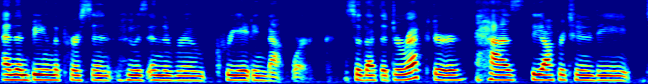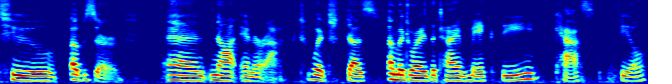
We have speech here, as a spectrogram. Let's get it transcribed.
and then being the person who is in the room creating that work so that the director has the opportunity to observe and not interact, which does a majority of the time make the cast feel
